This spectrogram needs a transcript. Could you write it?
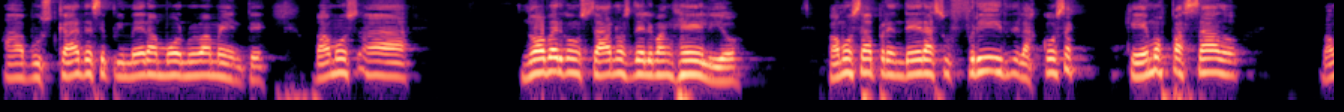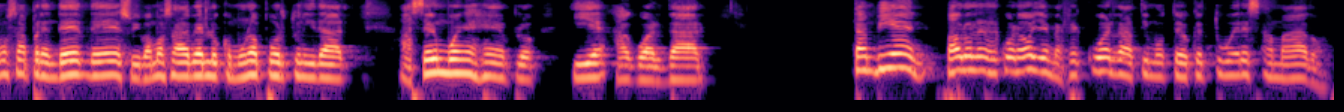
a buscar de ese primer amor nuevamente. Vamos a no avergonzarnos del Evangelio. Vamos a aprender a sufrir de las cosas que hemos pasado. Vamos a aprender de eso y vamos a verlo como una oportunidad a un buen ejemplo y a guardar. También Pablo le recuerda, oye, me recuerda a Timoteo que tú eres amado.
